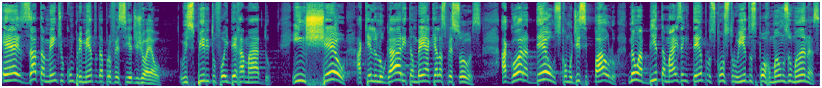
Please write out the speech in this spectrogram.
é exatamente o cumprimento da profecia de Joel. O Espírito foi derramado encheu aquele lugar e também aquelas pessoas. Agora, Deus, como disse Paulo, não habita mais em templos construídos por mãos humanas,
